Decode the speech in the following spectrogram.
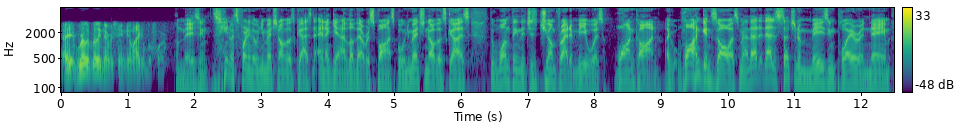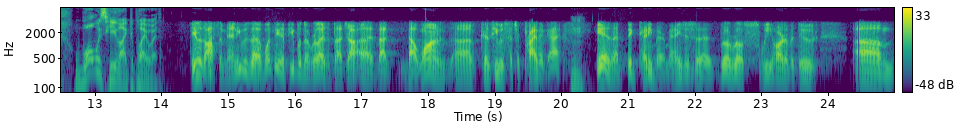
I really, really never seen anything like it before. Amazing. You know, it's funny that when you mentioned all those guys, and again, I love that response. But when you mentioned all those guys, the one thing that just jumped right at me was Juan Gone, like Juan Gonzalez. Man, that that is such an amazing player and name. What was he like to play with? He was awesome, man. He was uh, one thing that people don't realize about uh, about about Juan because uh, he was such a private guy. Hmm. He has a big teddy bear, man. He's just a real, real sweetheart of a dude. Um,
